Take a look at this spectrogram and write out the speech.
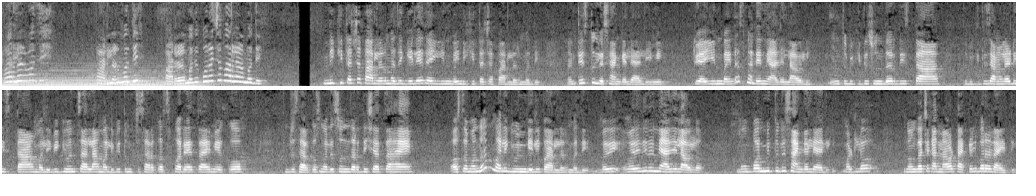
पार्लरमध्ये पार्लरमध्ये पार्लरमध्ये कोणाच्या पार्लरमध्ये निकिताच्या पार्लरमध्ये गेले त्या येईन बाई निकिताच्या पार्लरमध्ये आणि तेच तुला सांगायला आली मी. त्या येईन बाईनच मध्ये मी आले लावली तुम्ही किती सुंदर दिसता तुम्ही किती चांगल्या दिसता. मला बी घेऊन चाला मला बी तुमच्यासारखंच करायचं आहे मेकअप तुमच्यासारखंच मला सुंदर दिसायचं आहे. असं म्हणून मला घेऊन गेली पार्लरमध्ये मला मला तिने न्यायाला लावलं. मग पण मी तुला सांगायला आली. म्हटलं गंगाच्या कानावर टाकेल बरं राहते.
